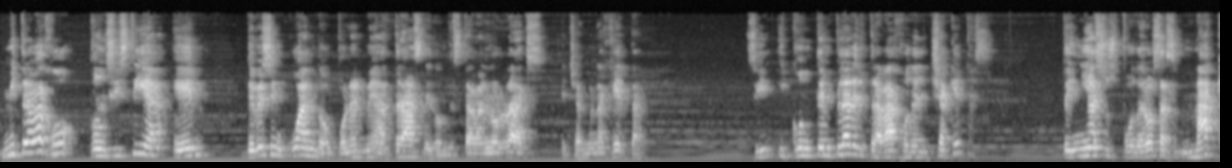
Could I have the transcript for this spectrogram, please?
Mi trabajo consistía en de vez en cuando ponerme atrás de donde estaban los racks, echarme una jeta, ¿sí? Y contemplar el trabajo del chaquetas. Tenía sus poderosas Mac,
